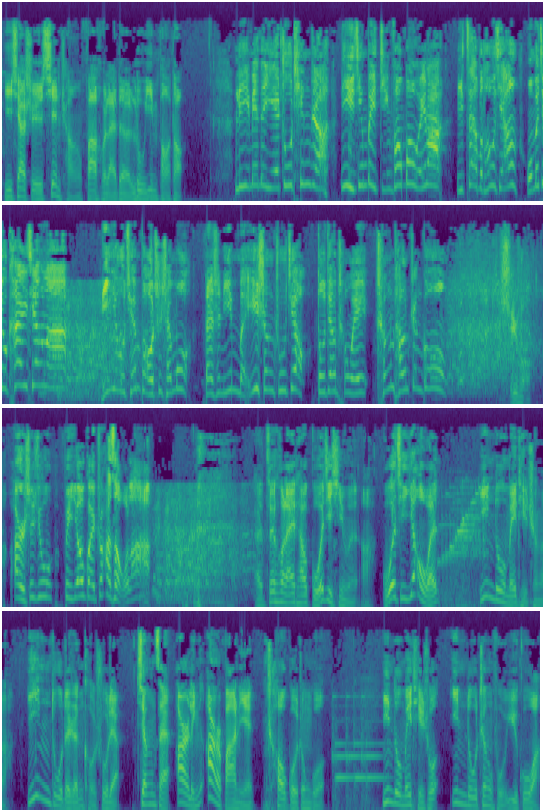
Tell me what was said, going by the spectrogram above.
以下是现场发回来的录音报道。里面的野猪听着，你已经被警方包围了，你再不投降，我们就开枪了。你有权保持沉默，但是你每一声猪叫都将成为呈堂证供。师傅，二师兄被妖怪抓走了。呃，最后来一条国际新闻啊，国际要闻。印度媒体称啊，印度的人口数量将在二零二八年超过中国。印度媒体说，印度政府预估啊，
